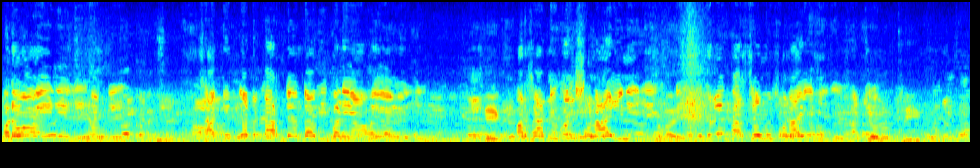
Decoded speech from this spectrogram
ਬਣਵਾਏ ਨੇ ਜੀ ਹਾਂਜੀ। ਸਰਟੀਫਿਕੇਟ ਘਰਦਿਆਂ ਦਾ ਵੀ ਬਣਿਆ ਹੋਇਆ ਹੈ ਜੀ। ਠੀਕ ਹੈ। ਪਰ ਸਾਡੀ ਕੋਈ ਸੁਣਾਈ ਨਹੀਂ ਜੀ ਹੁੰਦੀ। ਕਿਧਰੇ ਪਾਸੇ ਨੂੰ ਸੁਣਾਈ ਨਹੀਂ ਜੀ ਸਾਡੀ। ਚਲੋ ਠੀਕ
